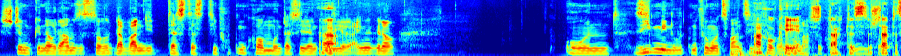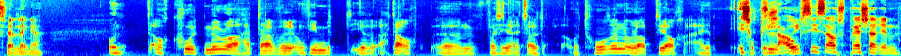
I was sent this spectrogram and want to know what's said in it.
Stimmt, genau, da haben sie es so, da waren die, dass, dass die Puppen kommen und dass sie dann quasi Ja. ihre eigene, genau. Und 7 Minuten 25. Ach, okay. Ich dachte, ich dachte, das wäre länger. Und auch Cold Mirror hat da wohl irgendwie mit ihre, hat da auch, ähm, weiß ich nicht, als, Autorin oder ob die auch eine Ich glaube, sie ist auch Sprecherin.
